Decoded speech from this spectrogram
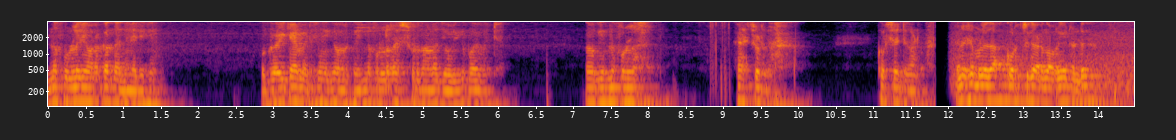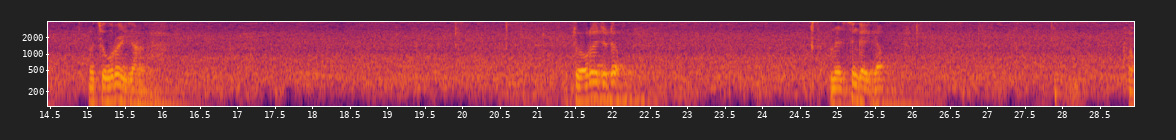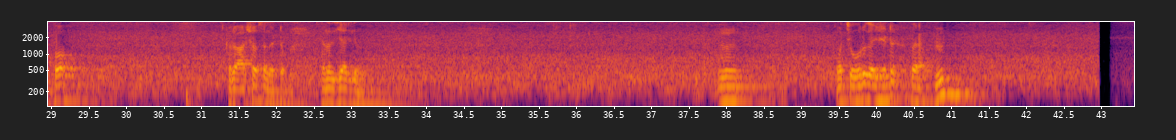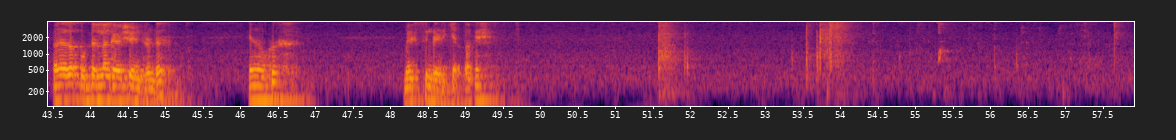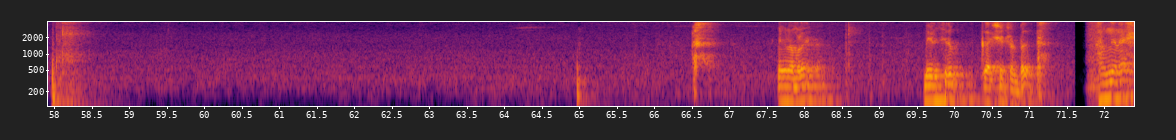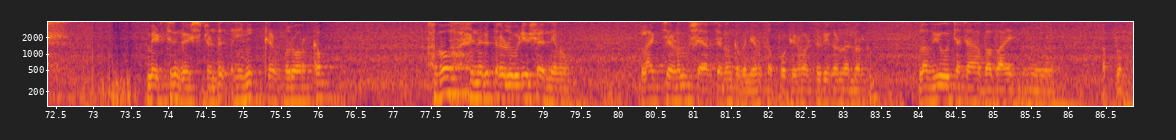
ഇന്ന് ഫുള്ളിന് ഉറക്കം തന്നെ ആയിരിക്കും. മെഡിസിൻ കഴിക്കാൻ ഉറക്കം ഇന്ന് ഫുള്ള് റെസ്റ്റ് കൊടുത്ത് നാളെ ജോലിക്ക് പോയാൽ പറ്റും. നമുക്ക് ഇന്ന് ഫുള്ള് റെസ്റ്റ് കൊടുക്കാം. കുറച്ചായിട്ട് കാണാം. നമ്മൾ നമ്മളിതാ കുറച്ച് കിടന്ന് ഉറങ്ങിയിട്ടുണ്ട് നമ്മൾ ചോറ് കഴിക്കാണ്. ചോറ് വെച്ചിട്ട് മെഡിസിൻ കഴിക്കാം. അപ്പോൾ ഒരു ആശ്വാസം കിട്ടും. എന്ന് വിചാരിക്കുന്നു. ചോറ് കഴിച്ചിട്ട് വരാം. അങ്ങനെ ഫുഡെല്ലാം കഴിച്ചു കഴിഞ്ഞിട്ടുണ്ട്. ഇനി നമുക്ക് മെഡിസിൻ കഴിക്കാം. ഓക്കെ അങ്ങനെ നമ്മൾ മെഡിസിനും കഴിച്ചിട്ടുണ്ട്. അങ്ങനെ മെഡിസിനും കഴിച്ചിട്ടുണ്ട്. ഇനി ഒരു ഉറക്കം. അപ്പോൾ ഇന്നൊക്കെ ഇത്രയുള്ള വീഡിയോ ഷെയർ ചെയ്യണം ലൈക്ക് ചെയ്യണം ഷെയർ ചെയ്യണം കമന്റ് ചെയ്യണം സപ്പോർട്ട് ചെയ്യണം. അടുത്ത വീഡിയോ കാണുന്ന എല്ലാവർക്കും ലവ് യു ടാറ്റ ബൈ അപ്പം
